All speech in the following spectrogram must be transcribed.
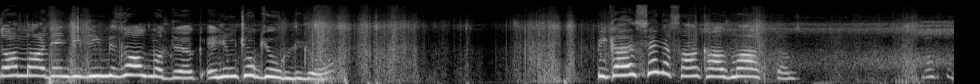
Daha madenciliğimizi almadık. Elim çok yoruluyor. Bir gelsene sana kazma attım. Dostum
